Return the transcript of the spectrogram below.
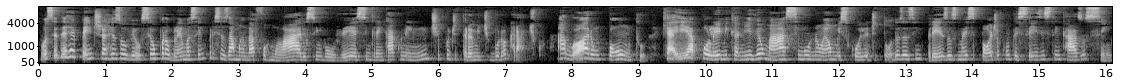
você de repente já resolveu o seu problema sem precisar mandar formulário, se envolver, se encrencar com nenhum tipo de trâmite burocrático. Agora, um ponto que aí a polêmica nível máximo não é uma escolha de todas as empresas, mas pode acontecer, existem casos sim,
